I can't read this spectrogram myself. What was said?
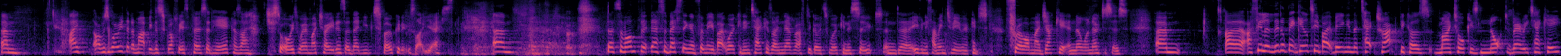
Um, I, I was worried that I might be the scruffiest person here because I just always wear my trainers and then you spoke and it was like, yes. Um, that's the one th that's the best thing for me about working in tech is I never have to go to work in a suit and uh, even if I'm interviewing I can just throw on my jacket and no one notices. Um, uh, I feel a little bit guilty about being in the tech track because my talk is not very techy,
